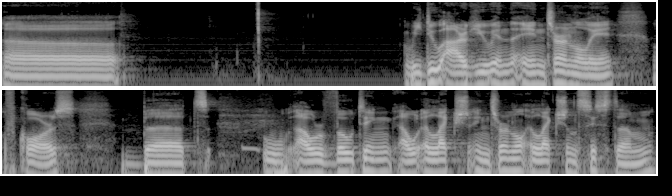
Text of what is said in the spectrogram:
uh, we do argue in, internally, of course, but our voting, our election, internal election system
